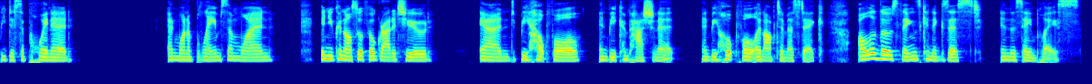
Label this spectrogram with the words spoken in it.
be disappointed and want to blame someone. And you can also feel gratitude and be helpful and be compassionate and be hopeful and optimistic. All of those things can exist in the same place.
